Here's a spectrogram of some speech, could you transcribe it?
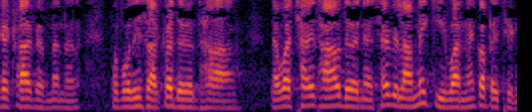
คล้ายๆแบบนั้นนะพระโพธิสัตว์ก็เดินทาง แต่ว่าใช้เท้าเดินเนี่ยใช้เวลาไม่กี่วันนะก็ไปถึง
